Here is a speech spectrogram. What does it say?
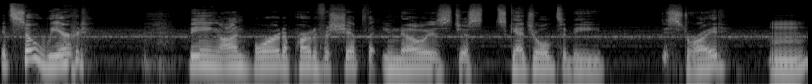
it's so weird being on board a part of a ship that you know is just scheduled to be destroyed. Hmm.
